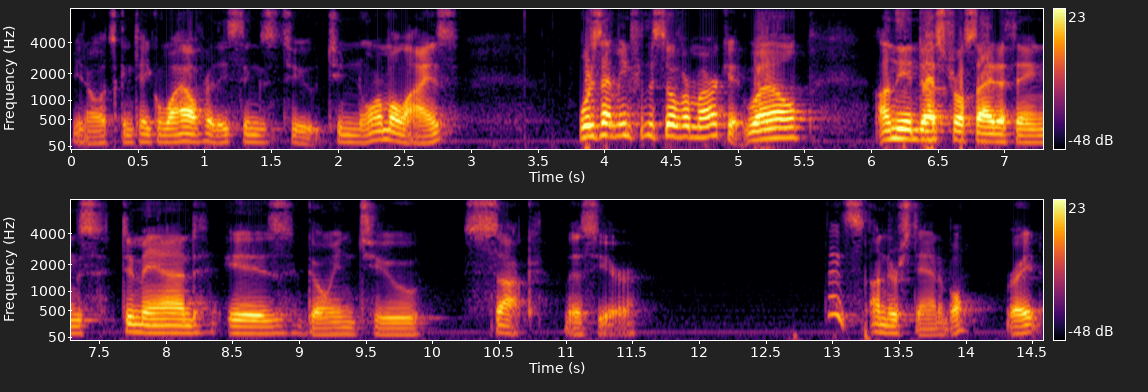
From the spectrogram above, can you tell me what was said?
You know, it's going to take a while for these things to, to normalize. What does that mean for the silver market? Well, on the industrial side of things, demand is going to suck this year. That's understandable right?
